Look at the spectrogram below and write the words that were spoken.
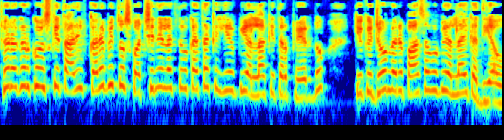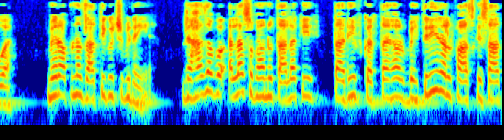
پھر اگر کوئی اس کی تعریف کرے بھی تو اس کو اچھی نہیں لگتی، وہ کہتا ہے کہ یہ بھی اللہ کی طرف پھیر دو، کیونکہ جو میرے پاس ہے وہ بھی اللہ ہی کا دیا ہوا ہے۔ میرا اپنا ذاتی کچھ بھی نہیں ہے۔ لہٰذا وہ اللہ سبحان تعالیٰ کی تعریف کرتا ہے اور بہترین الفاظ کے ساتھ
